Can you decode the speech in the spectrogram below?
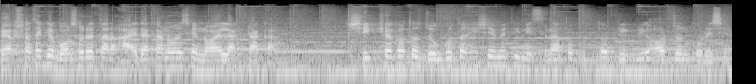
ব্যবসা থেকে বছরে তার আয় দেখানো হয়েছে নয় লাখ টাকা। শিক্ষাগত যোগ্যতা হিসেবে তিনি স্নাতকোত্তর ডিগ্রি অর্জন করেছেন।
